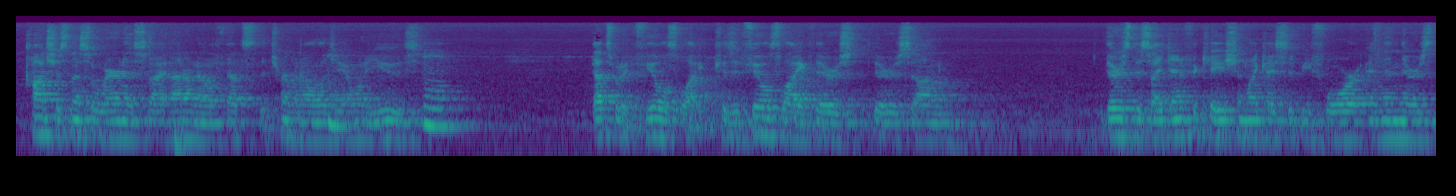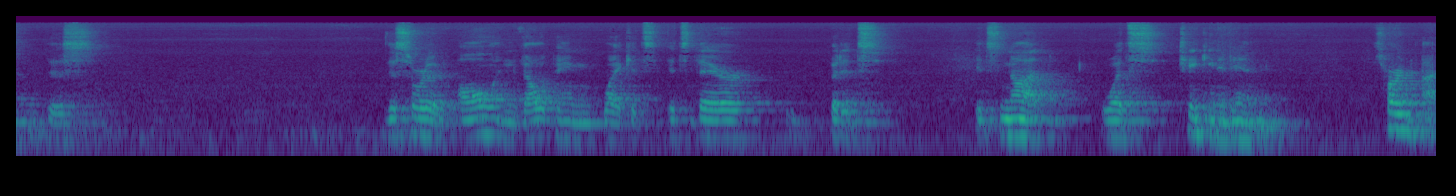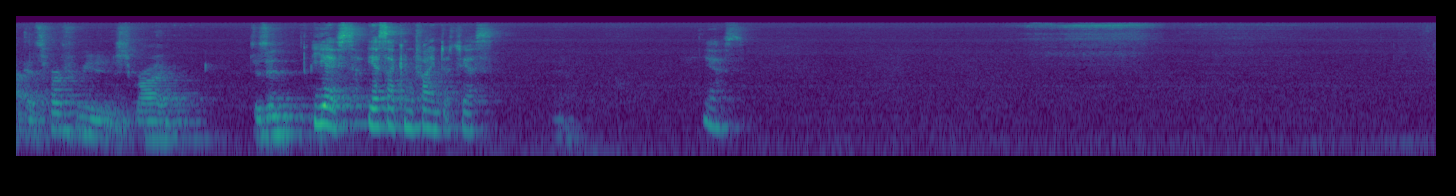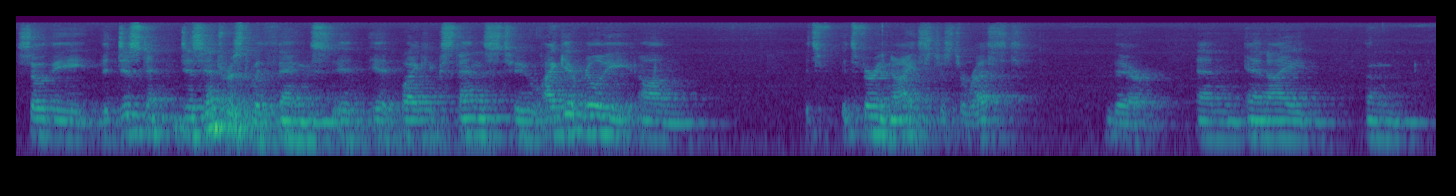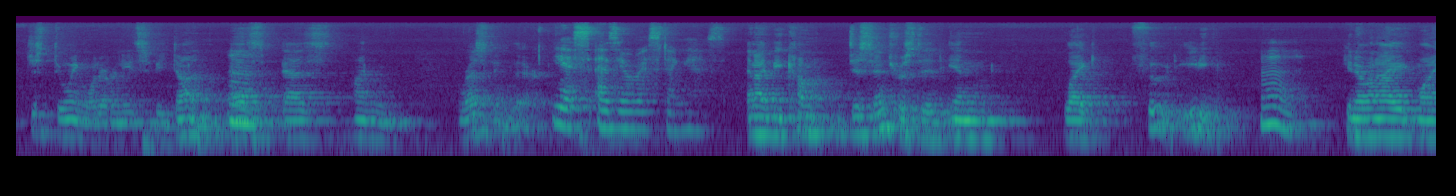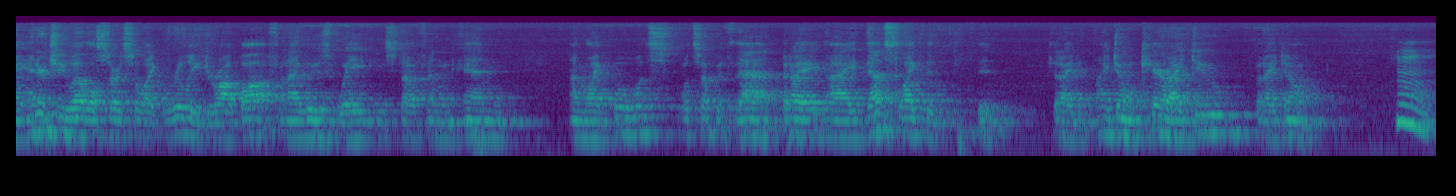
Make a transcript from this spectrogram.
consciousness awareness, I, I don't know if that's the terminology I want to use. Mm. That's what it feels like, because it feels like there's, there's, um, there's this identification, like I said before, and then there's this this sort of all enveloping like it's it's there but it's it's not what's taking it in. It's hard it's hard for me to describe. Does it? Yes yes i can find it yes. Yes So the, the distant disinterest with things, it, it like extends to, I get really, um, it's, it's very nice just to rest there. And, and I am just doing whatever needs to be done mm. as, as I'm resting there. Yes, as you're resting, yes. And I become disinterested in like food, eating. Mm you know, and I my energy level starts to like really drop off, and I lose weight and stuff, and and I'm like, well, what's what's up with that? But I, I that's like the, the that I I don't care. I do, but I don't. Hmm.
